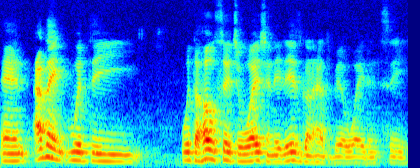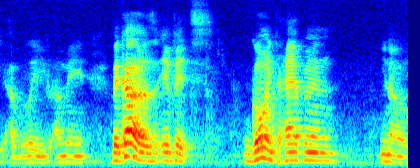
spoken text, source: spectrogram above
And I think with the with the whole situation, it is going to have to be a wait and see. I believe. I mean, because if it's going to happen, you know,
